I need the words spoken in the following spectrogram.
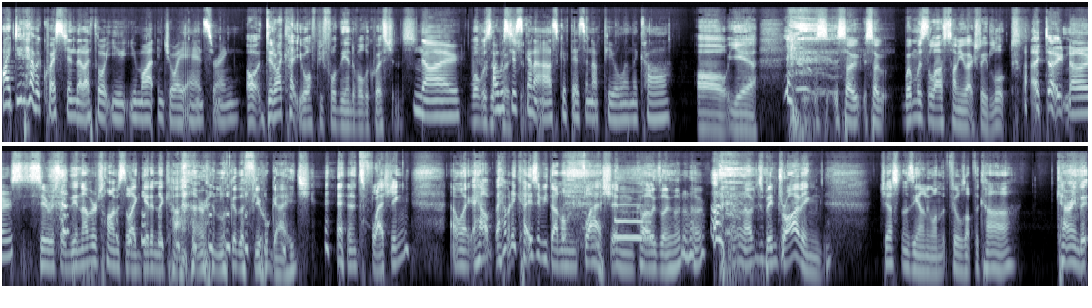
I did have a question that I thought you you might enjoy answering. Oh, did I cut you off before the end of all the questions? No. What was the I was just going to ask if there's enough fuel in the car. Oh yeah. So so when was the last time you actually looked? I don't know. Seriously, the number of times that I get in the car and look at the fuel gauge and it's flashing, I'm like, how how many Ks have you done on flash? And Kylie's like, I don't know, I don't know. I've just been driving. Justin's the only one that fills up the car. Carrying the,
